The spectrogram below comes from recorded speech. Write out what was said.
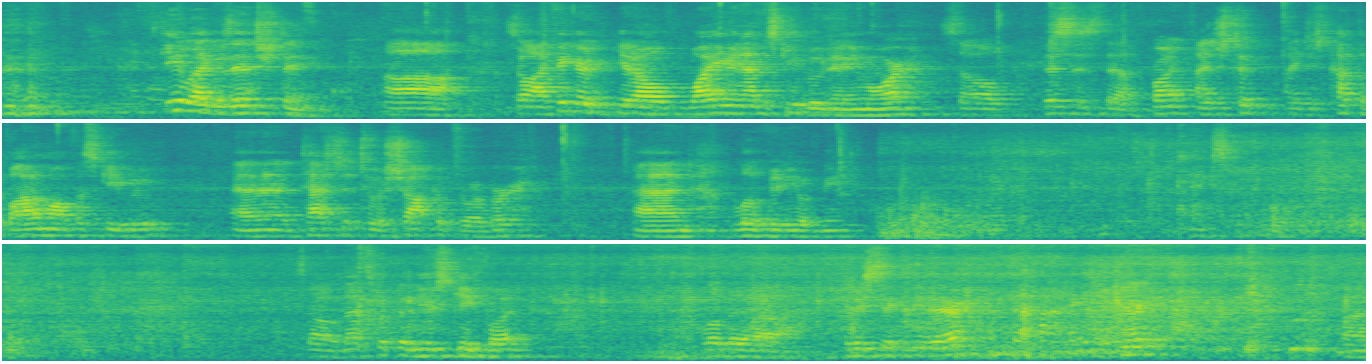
ski leg was interesting. Uh, so I figured, you know, why even have a ski boot anymore? So this is the front. I just took, I just cut the bottom off the ski boot and then attached it to a shock absorber and a little video of me. Thanks. So that's with the new ski foot. A little bit of 360 there. Uh,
